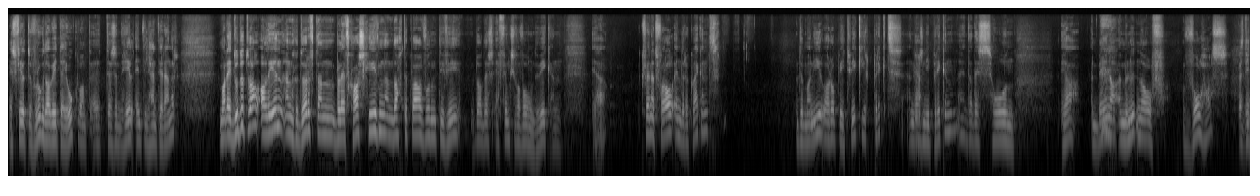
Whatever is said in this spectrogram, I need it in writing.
is veel te vroeg, dat weet hij ook, want het is een heel intelligente renner. Maar hij doet het wel alleen en gedurfd en blijft gas geven. En dacht ik wel voor de tv, dat is in functie van volgende week. En ja, ik vind het vooral indrukwekkend de manier waarop hij twee keer prikt. En dat Ja. is niet prikken, hè, dat is gewoon ja, een bijna een minuut en een half vol gas. Dat is die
